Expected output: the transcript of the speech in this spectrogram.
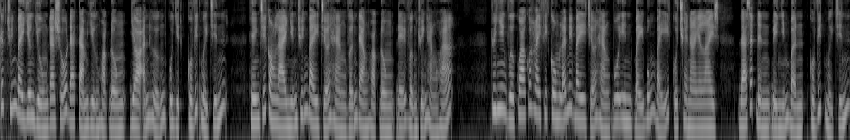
Các chuyến bay dân dụng đa số đã tạm dừng hoạt động do ảnh hưởng của dịch COVID-19. Hiện chỉ còn lại những chuyến bay chở hàng vẫn đang hoạt động để vận chuyển hàng hóa. Tuy nhiên, vừa qua có hai phi công lái máy bay chở hàng Boeing 747 của China Airlines đã xác định bị nhiễm bệnh COVID-19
